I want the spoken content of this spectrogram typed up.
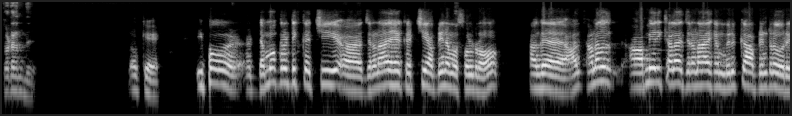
தொடர்ந்து. ஓகே. இப்போ டெமோக்ராட்டிக் கட்சி அஹ், ஜனநாயக கட்சி அப்படின்னு நம்ம சொல்றோம். அங்க ஆனால் அமெரிக்கால ஜனநாயகம் இருக்கா அப்படின்ற ஒரு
